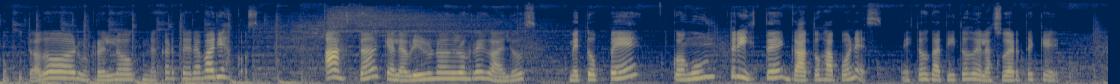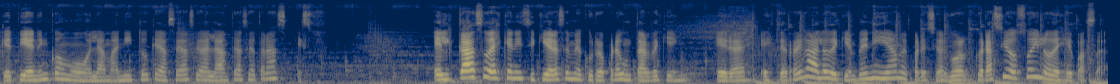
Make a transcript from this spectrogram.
computador, un reloj, una cartera, varias cosas. Hasta que al abrir uno de los regalos me topé con un triste gato japonés. Estos gatitos de la suerte que, que tienen como la manito que hace hacia adelante, hacia atrás. El caso es que ni siquiera se me ocurrió preguntar de quién era este regalo, de quién venía, me pareció algo gracioso y lo dejé pasar.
